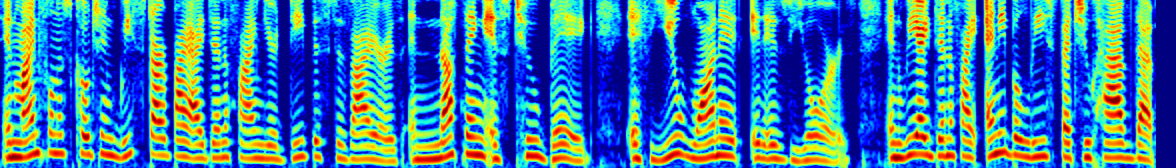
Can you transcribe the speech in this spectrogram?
In mindfulness coaching, we start by identifying your deepest desires, and nothing is too big. If you want it, it is yours. And we identify any beliefs that you have that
